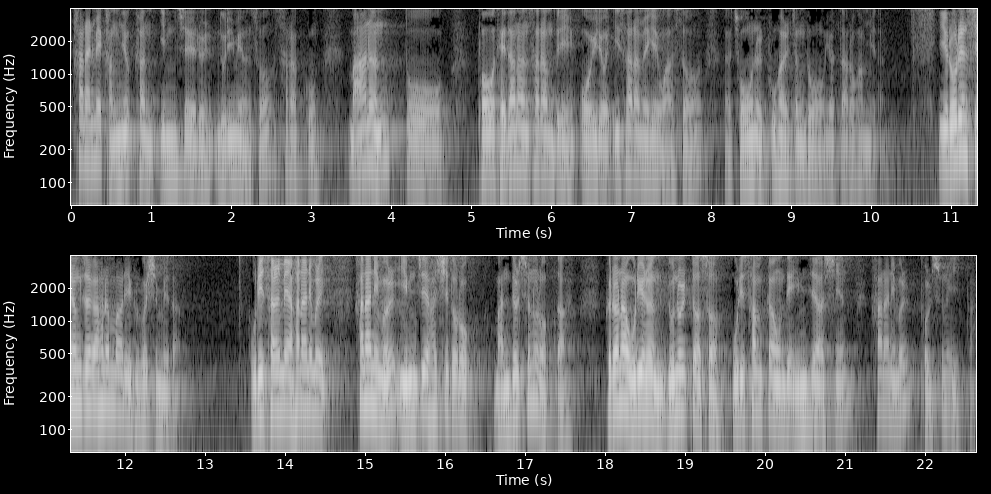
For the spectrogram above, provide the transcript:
하나님의 강력한 임재를 누리면서 살았고 많은 또 더 대단한 사람들이 오히려 이 사람에게 와서 조언을 구할 정도였다고 합니다. 이 로렌스 형제가 하는 말이 그것입니다. 우리 삶에 하나님을 하나님을 임재하시도록 만들 수는 없다. 그러나 우리는 눈을 떠서 우리 삶 가운데 임재하신 하나님을 볼 수는 있다.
